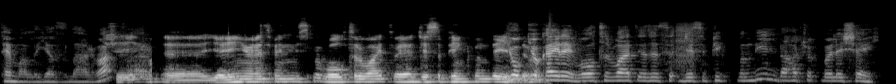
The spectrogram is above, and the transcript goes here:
temalı yazılar var. Şey, e, yayın yönetmeninin ismi Walter White veya Jesse Pinkman değil Yok değil yok mi? hayır hayır Walter White ya da Jesse Pinkman değil daha çok böyle şey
